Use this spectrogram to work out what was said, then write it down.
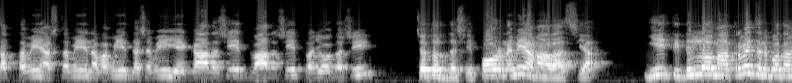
సప్తమి అష్టమి నవమి దశమి ఏకాదశి ద్వాదశి త్రయోదశి చతుర్దశి పౌర్ణమి అమావాస్య. ఈ తిథుల్లో మాత్రమే చనిపోతాం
